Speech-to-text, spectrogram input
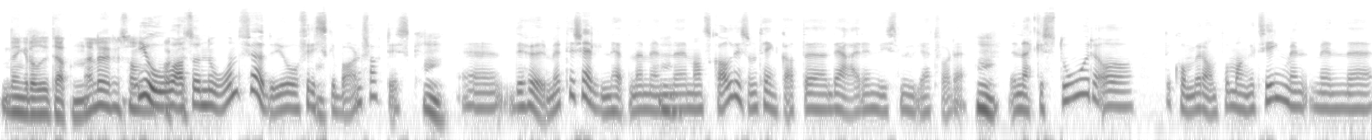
den graviditeten, eller? Som Jo, faktisk- altså noen føder jo friske barn, faktisk. Mm. Eh, Det hører med til sjeldenhetene, men Mm. eh, man skal liksom tenke at eh, det er en viss mulighet for det. Mm. Den er ikke stor, og det kommer an på mange ting, men, men uh,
